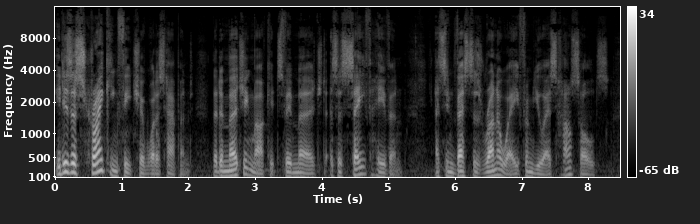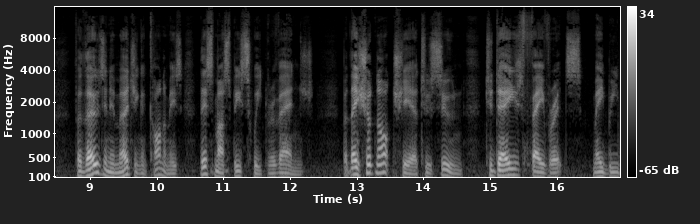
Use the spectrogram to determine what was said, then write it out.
It is a striking feature of what has happened that emerging markets have emerged as a safe haven as investors run away from US households. For those in emerging economies, this must be sweet revenge. But they should not cheer too soon. Today's favourites may be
